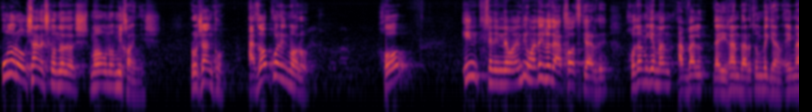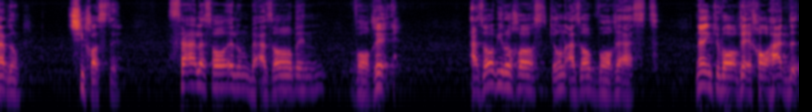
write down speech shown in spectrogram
اونو روشنش کن داداش. ما اونو میخوایمش. روشن کن. عذاب کنید ما رو. خب این چنین نمایندی اومده اینو درخواست کرده. خدا میگه من اول دقیقا براتون بگم ای مردم چی خواسته؟ سأل سائلون به عذاب واقع. عذابی رو خواست که اون عذاب واقع است. نه اینکه واقع خواهد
